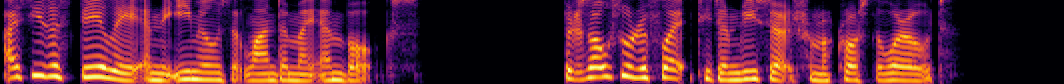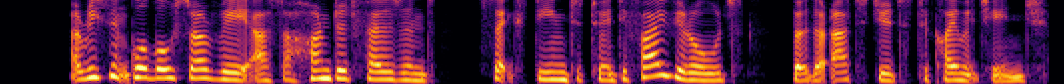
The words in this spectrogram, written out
I see this daily in the emails that land in my inbox, but it's also reflected in research from across the world. A recent global survey asked 100,000 16 to 25 year olds about their attitudes to climate change.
